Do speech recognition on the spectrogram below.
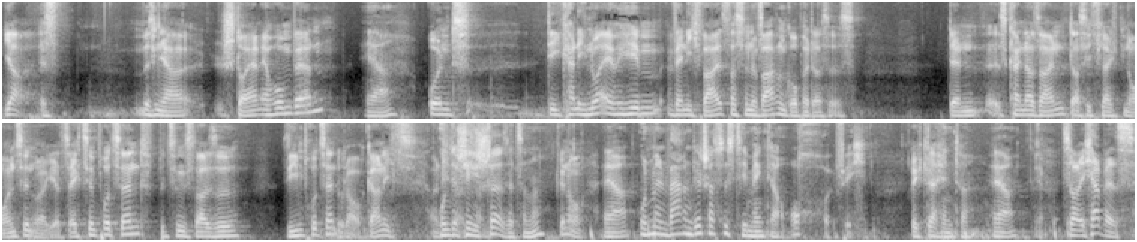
Ja, es müssen ja Steuern erhoben werden. Ja. Und die kann ich nur erheben, wenn ich weiß, was für eine Warengruppe das ist. Denn es kann ja sein, dass ich vielleicht 19 oder jetzt 16 Prozent beziehungsweise 7 Prozent oder auch gar nichts. Unterschiedliche Steuersätze, ne? Genau. Ja. Und mein Warenwirtschaftssystem hängt ja auch häufig Richtig. dahinter. Ja. ja. So, ich habe es.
